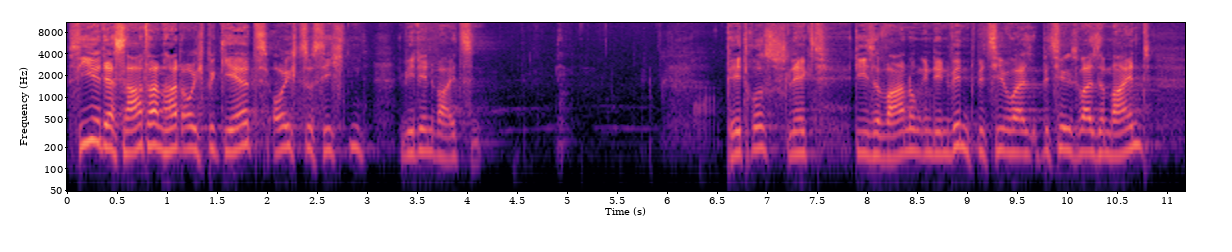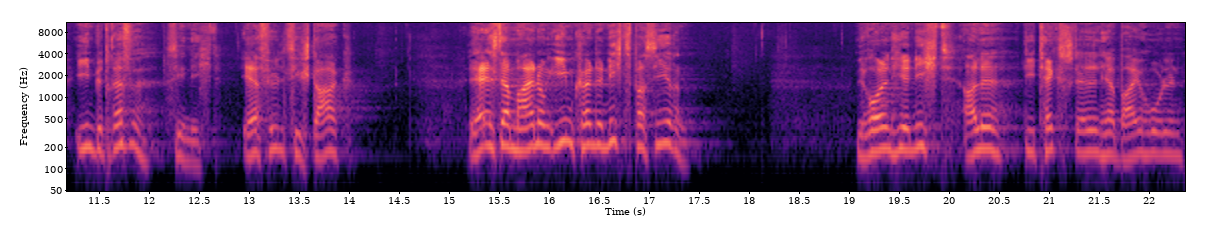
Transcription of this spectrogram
siehe, der Satan hat euch begehrt, euch zu sichten wie den Weizen. Petrus schlägt diese Warnung in den Wind, beziehungsweise, beziehungsweise meint, ihn betreffe sie nicht. Er fühlt sie stark. Er ist der Meinung, ihm könnte nichts passieren. Wir wollen hier nicht alle die Textstellen herbeiholen,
